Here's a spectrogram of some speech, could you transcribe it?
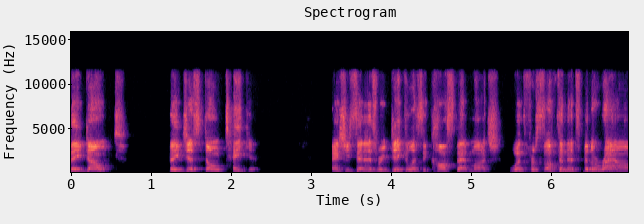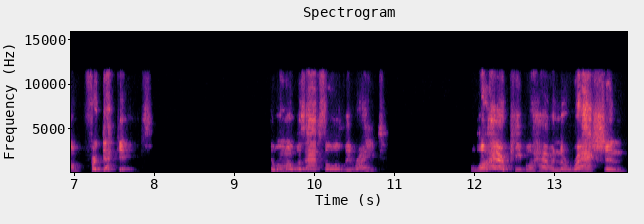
they don't. They just don't take it. And she said, it's ridiculous. It costs that much when for something that's been around for decades. The woman was absolutely right. Why are people having to ration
